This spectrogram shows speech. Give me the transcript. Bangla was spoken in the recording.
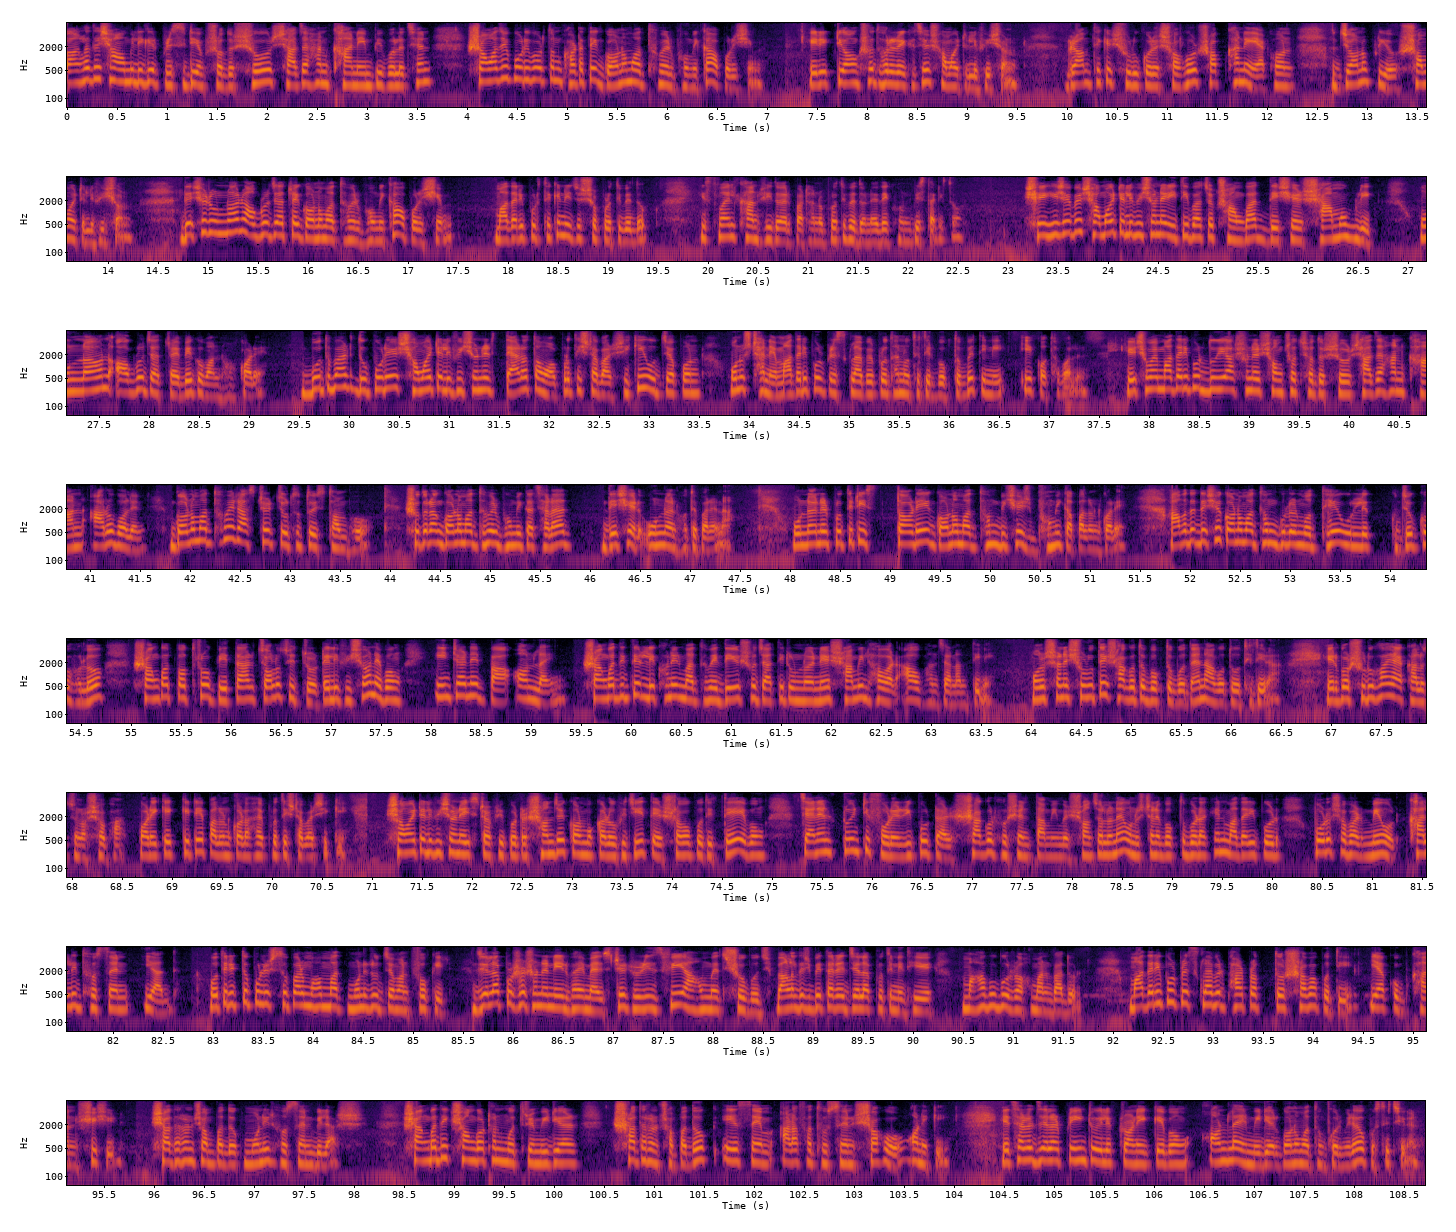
বাংলাদেশ আওয়ামী লীগের প্রেসিডিয়াম সদস্য শাহজাহান খান এমপি বলেছেন, সমাজে পরিবর্তন ঘটাতে গণমাধ্যমের ভূমিকা অপরিসীম। এর একটি অংশ ধরে রেখেছে সময় টেলিভিশন। গ্রাম থেকে শুরু করে শহর সবখানে এখন জনপ্রিয় সময় টেলিভিশন। দেশের উন্নয়ন অগ্রযাত্রায় গণমাধ্যমের ভূমিকা অপরিসীম। মাদারীপুর থেকে নিজস্ব প্রতিবেদক ইসমাইল খান হৃদয়ের পাঠানো প্রতিবেদনে দেখুন বিস্তারিত। সেই হিসেবে সময় টেলিভিশনের ইতিবাচক সংবাদ দেশের সামগ্রিক উন্নয়ন অগ্রযাত্রায় বেগবান করে। বুধবার দুপুরে সময় টেলিভিশনের তেরোতম প্রতিষ্ঠাবার্ষিকী উদযাপন অনুষ্ঠানে মাদারীপুর প্রেস ক্লাবের প্রধান অতিথির বক্তব্যে তিনি এ কথা বলেন। এ সময় মাদারীপুর দুই আসনের সংসদ সদস্য শাহজাহান খান আরও বলেন, গণমাধ্যমে রাষ্ট্রের চতুর্থ স্তম্ভ। সুতরাং গণমাধ্যমের ভূমিকা ছাড়া দেশের উন্নয়ন হতে পারে না। উন্নয়নের প্রতিটি স্তরে গণমাধ্যম বিশেষ ভূমিকা পালন করে। আমাদের দেশে গণমাধ্যমগুলোর মধ্যে উল্লেখযোগ্য হল সংবাদপত্র, বেতার, চলচ্চিত্র, টেলিভিশন এবং ইন্টারনেট বা অনলাইন। সাংবাদিকদের লেখনের মাধ্যমে দেশ ও জাতির উন্নয়নে সামিল হওয়ার আহ্বান জানান তিনি। অনুষ্ঠানের শুরুতে স্বাগত বক্তব্য দেন আগত অতিথিরা। এরপর শুরু হয় এক আলোচনা সভা। পরে কেক কেটে পালন করা হয় প্রতিষ্ঠাবার্ষিকী। সময় টেলিভিশনের স্টাফ রিপোর্টার সঞ্জয় কর্মকার অভিজিৎ এর সভাপতিত্বে এবং চ্যানেল টোয়েন্টি ফোরের রিপোর্টার সাগর হোসেন তামিমের সঞ্চালনায় অনুষ্ঠানে বক্তব্য রাখেন মাদারীপুর পৌরসভার মেয়র খালিদ হোসেন ইয়াদ। অতিরিক্ত পুলিশ সুপার মোহাম্মদ মনিরুজ্জামান ফকির, জেলা প্রশাসনের নির্বাহী ম্যাজিস্ট্রেট রিজভি আহমেদ সবুজ, বাংলাদেশ বেতারের জেলা প্রতিনিধি মাহবুবুর রহমান বাদল, মাদারীপুর প্রেস ক্লাবের ভারপ্রাপ্ত সভাপতি ইয়াকুব খান শিশির, সাধারণ সম্পাদক মনির হোসেন বিলাস, সাংবাদিক সংগঠন মৈত্রী মিডিয়ার সাধারণ সম্পাদক এস এম আরাফাত হোসেন সহ অনেকেই। এছাড়া জেলার প্রিন্ট ও ইলেকট্রনিক এবং অনলাইন মিডিয়ার গণমাধ্যম কর্মীরা উপস্থিত ছিলেন।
